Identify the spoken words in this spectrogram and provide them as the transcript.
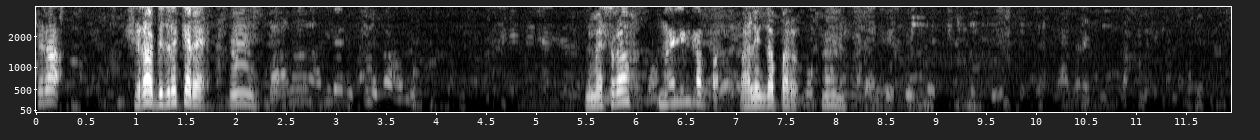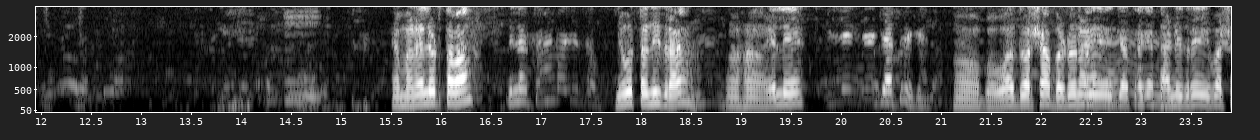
ಸಿರಾ ಶಿರಾ. ಬಿದ್ರಕೆರೆ. ಹ್ಮ್. ನಿಮ್ಮ ಹೆಸರು? ಮಾಲಿಂಗಪ್ಪ. ಮಾಲಿಂಗಪ್ಪರು. ಹ್ಮ್. ನಿಮ್ಮ ಮನೇಲಿ ಇಡ್ತಾವ ಇಲ್ಲ ತಗೊಂಡೋಗಿದ್ದವು ನೀವು ತಂದಿದ್ರಾ? ಹಾಂ ಹಾಂ ಎಲ್ಲಿ? ಜಾತ್ರೆಗೆ. ಹಾಂ ಹೋದ ವರ್ಷ ಬರ್ಡೋನಹಳ್ಳಿ ಜಾತ್ರೆಗೆ ತಗೊಂಡಿದ್ರಿ ಈ ವರ್ಷ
